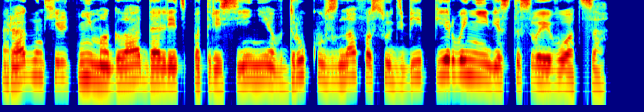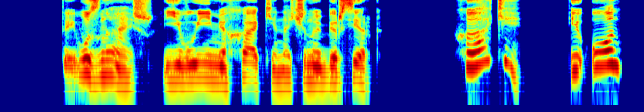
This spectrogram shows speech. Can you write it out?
Рагнхельд не могла одолеть потрясение, вдруг узнав о судьбе первой невесты своего отца. Ты его знаешь, его имя Хаки, ночной берсерк. Хаки? И он...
